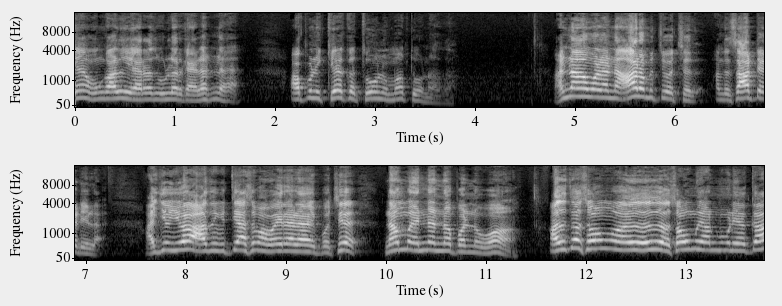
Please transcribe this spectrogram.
ஏன் உங்களாலும் யாராவது உள்ளே இருக்கா? இல்லைன்னு அப்படின்னு கேட்க தோணுமா? தோணாதா? அண்ணாமலை ஆரம்பித்து வச்சது அந்த சாட்டடியில். ஐயையோ அது வித்தியாசமாக வைரல் ஆகி போச்சு. நம்ம என்னென்ன பண்ணுவோம்? அதுதான் சௌம இது சௌமிய அன்புமணி அக்கா.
